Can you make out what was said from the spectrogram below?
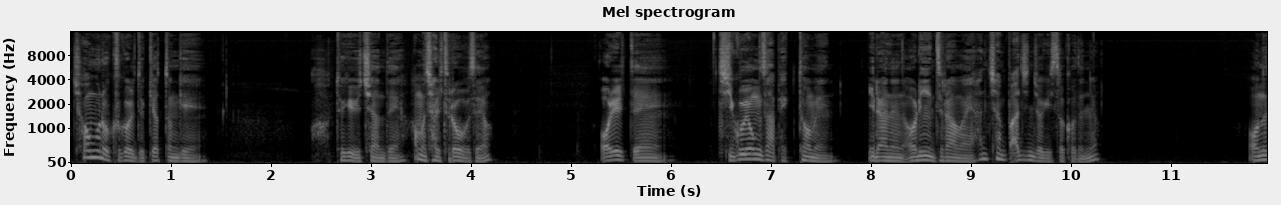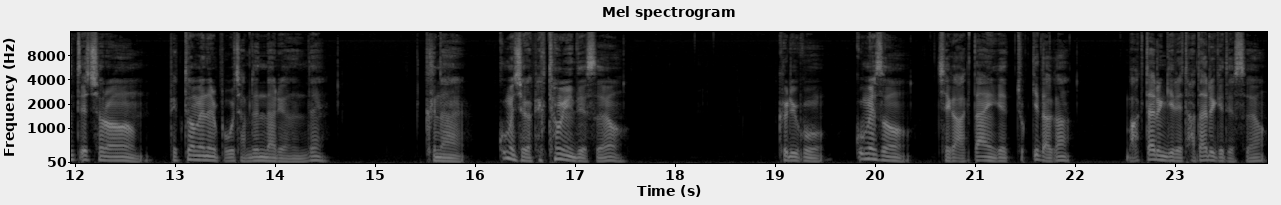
처음으로 그걸 느꼈던 게 아, 되게 유치한데 한번 잘 들어보세요. 어릴 때 지구용사 벡터맨이라는 어린이 드라마에 한참 빠진 적이 있었거든요. 어느 때처럼 벡터맨을 보고 잠든 날이었는데 그날 꿈에 제가 벡터맨이 됐어요. 그리고 꿈에서 제가 악당에게 쫓기다가 막다른 길에 다다르게 됐어요.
